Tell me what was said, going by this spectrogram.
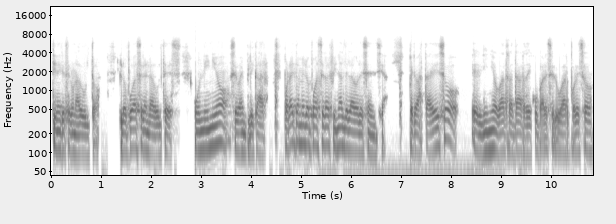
tiene que ser un adulto. Lo puede hacer en la adultez. Un niño se va a implicar. Por ahí también lo puede hacer al final de la adolescencia. Pero hasta eso el niño va a tratar de ocupar ese lugar, por eso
